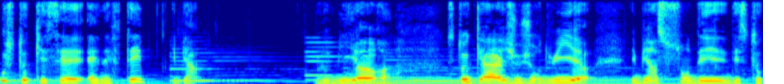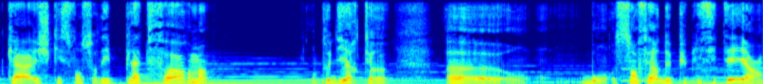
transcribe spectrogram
Où stocker ces NFT Eh bien, le meilleur stockage aujourd'hui, eh bien, ce sont des, stockages qui se font sur des plateformes. On peut dire que, euh, bon, sans faire de publicité, hein,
